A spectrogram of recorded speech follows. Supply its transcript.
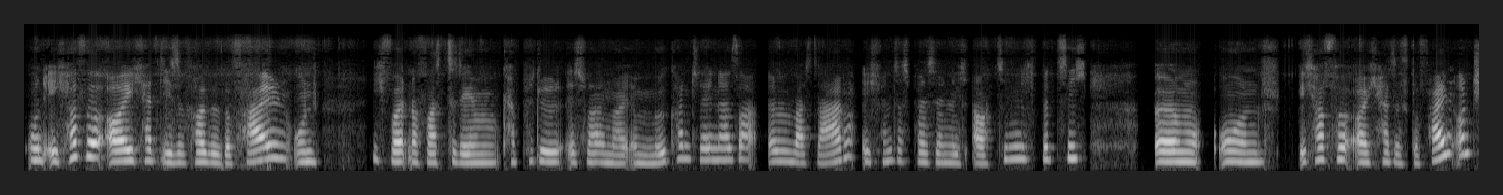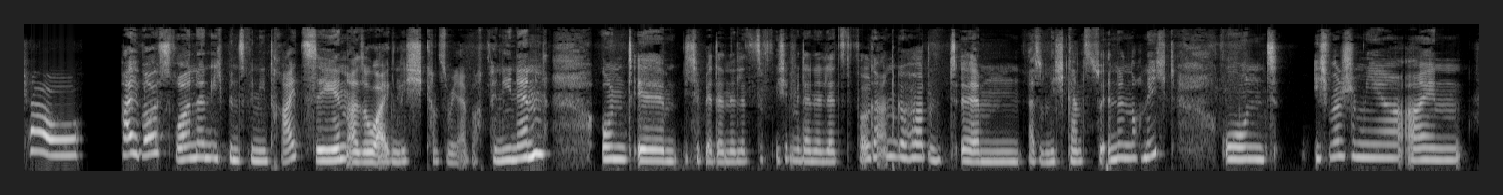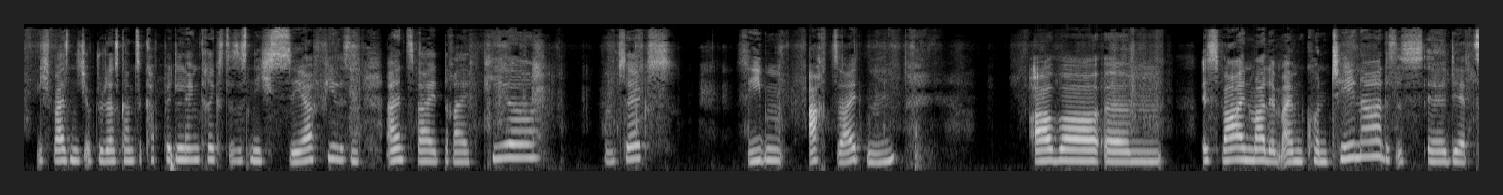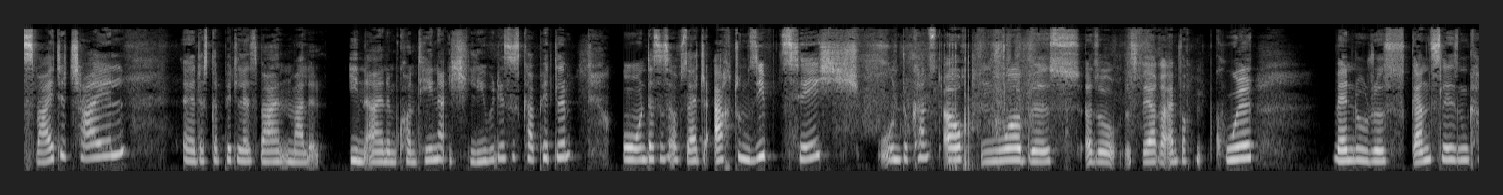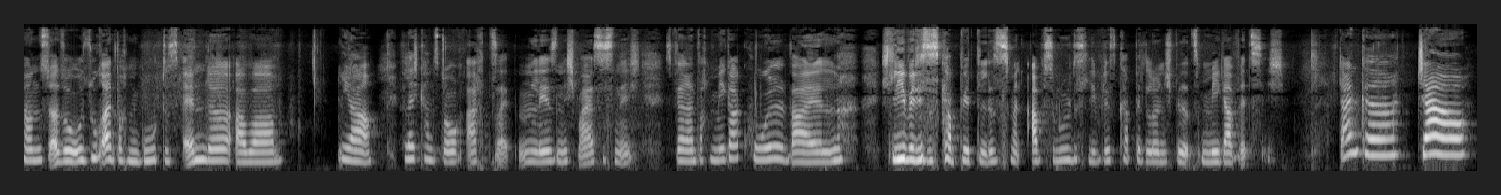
und ich hoffe, euch hat diese Folge gefallen und ich wollte noch was zu dem Kapitel, es war einmal im Müllcontainer äh, was sagen. Ich finde das persönlich auch ziemlich witzig. Ähm, und ich hoffe, euch hat es gefallen und ciao. Hi Wolfsfreundin, ich bin Finny 13, also eigentlich kannst du mich einfach Finny nennen. Und ähm, ich habe ja deine letzte, ich habe mir deine letzte Folge angehört und ähm, also nicht ganz zu Ende noch nicht. Und ich wünsche mir ein, ich weiß nicht, ob du das ganze Kapitel hinkriegst, das ist nicht sehr viel. Es sind 1, 2, 3, 4, 5, 6, 7, 8 Seiten. Aber ähm, es war einmal in einem Container, das ist äh, der zweite Teil. Äh, das Kapitel, es war einmal in einem Container. Ich liebe dieses Kapitel. Und das ist auf Seite 78. Und du kannst auch nur bis, also es wäre einfach cool, wenn du das ganz lesen kannst. Also such einfach ein gutes Ende, aber ja, vielleicht kannst du auch acht Seiten lesen, ich weiß es nicht. Es wäre einfach mega cool, weil ich liebe dieses Kapitel. Das ist mein absolutes Lieblingskapitel und ich finde es mega witzig. Danke, ciao!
